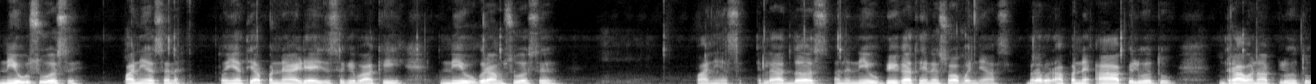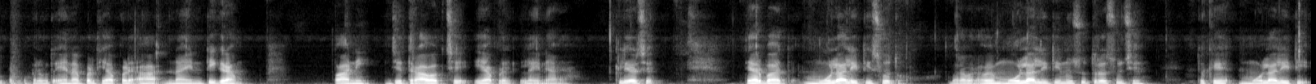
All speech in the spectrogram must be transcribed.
નેવું શું હશે? પાણી હશે ને? તો અહીંયાથી આપણને આઈડિયા આવી જશે કે બાકી નેવું ગ્રામ શું હશે? પાણી હશે. એટલે આ દસ અને નેવું ભેગા થઈને સો બન્યા હશે. બરાબર? આપણને આ આપેલું હતું, દ્રાવણ આપેલું હતું, બરાબર? તો એના પરથી આપણે આ નાઇન્ટી ગ્રામ પાણી જે દ્રાવક છે એ આપણે લઈને આવ્યા. ક્લિયર છે? ત્યારબાદ મોલાલિટી શોધો. બરાબર? હવે મોલાલિટીનું સૂત્ર શું છે? તો કે મોલાલિટી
